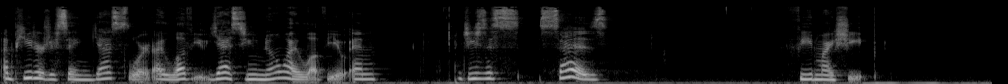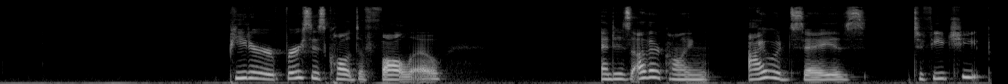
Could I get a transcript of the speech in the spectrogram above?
And Peter just saying, Yes, Lord, I love you. Yes, you know I love you. And Jesus says, Feed my sheep. Peter first is called to follow and his other calling, I would say, is to feed sheep.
